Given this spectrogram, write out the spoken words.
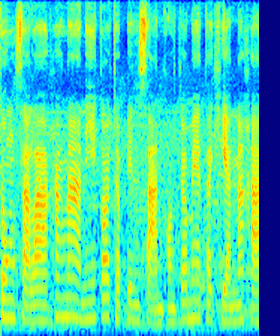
ตรงศาลาข้างหน้านี้ก็จะเป็นศาลของเจ้าแม่ตะเคียนนะคะ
